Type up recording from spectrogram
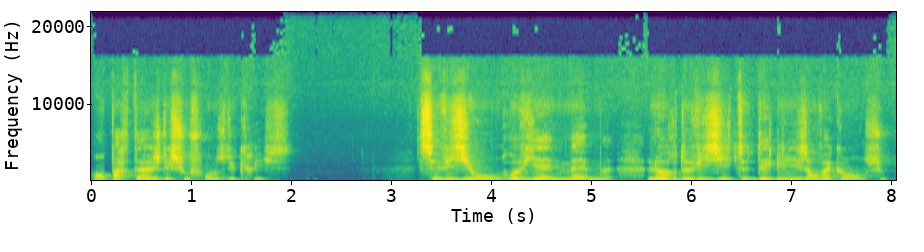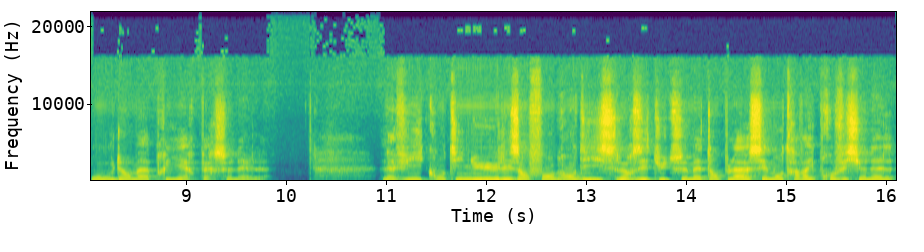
en partage des souffrances du Christ. Ces visions reviennent même lors de visites d'église en vacances ou dans ma prière personnelle. La vie continue, les enfants grandissent, leurs études se mettent en place et mon travail professionnel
